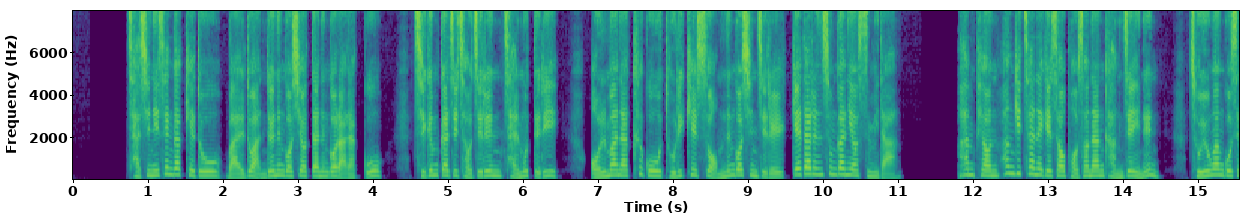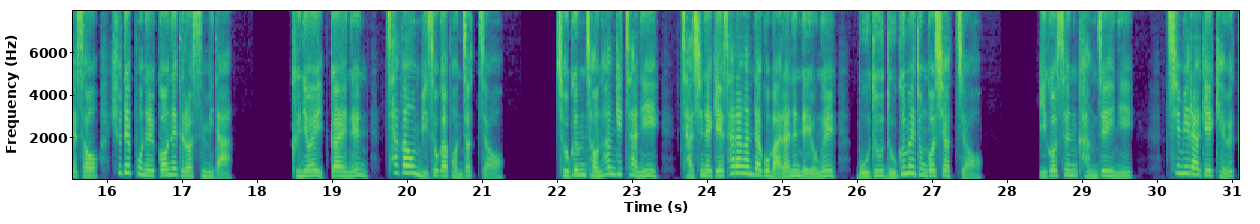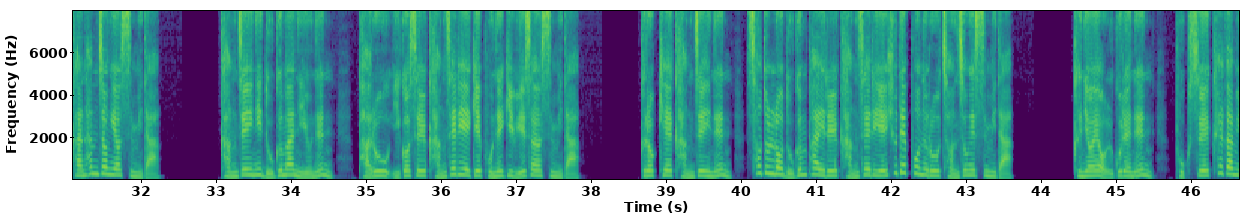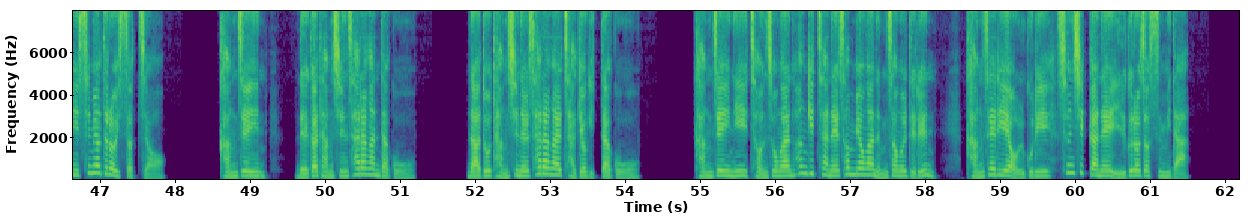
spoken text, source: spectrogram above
자신이 생각해도 말도 안 되는 것이었다는 걸 알았고 지금까지 저지른 잘못들이 얼마나 크고 돌이킬 수 없는 것인지를 깨달은 순간이었습니다. 한편 황기찬에게서 벗어난 강재인은 조용한 곳에서 휴대폰을 꺼내 들었습니다. 그녀의 입가에는 차가운 미소가 번졌죠. 조금 전 황기찬이 자신에게 사랑한다고 말하는 내용을 모두 녹음해둔 것이었죠. 이것은 강재인이 치밀하게 계획한 함정이었습니다. 강재인이 녹음한 이유는 바로 이것을 강세리에게 보내기 위해서였습니다. 그렇게 강재인은 서둘러 녹음 파일을 강세리의 휴대폰으로 전송했습니다. 그녀의 얼굴에는 복수의 쾌감이 스며들어 있었죠. 강재인, 내가 당신 사랑한다고. 나도 당신을 사랑할 자격 있다고. 강재인이 전송한 황기찬의 선명한 음성을 들은 강세리의 얼굴이 순식간에 일그러졌습니다.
